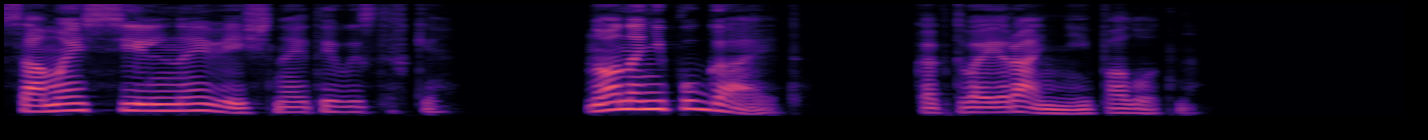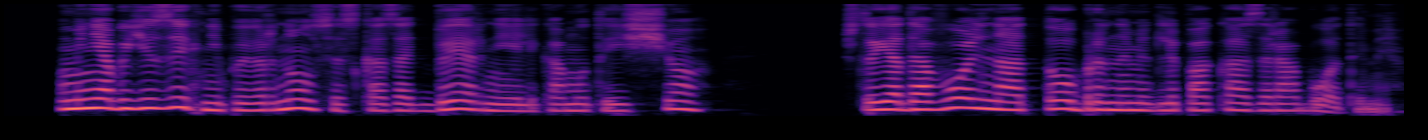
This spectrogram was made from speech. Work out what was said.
Самая сильная вещь на этой выставке но она не пугает, как твои ранние полотна. У меня бы язык не повернулся сказать Берни или кому-то еще, что я довольна отобранными для показа работами.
